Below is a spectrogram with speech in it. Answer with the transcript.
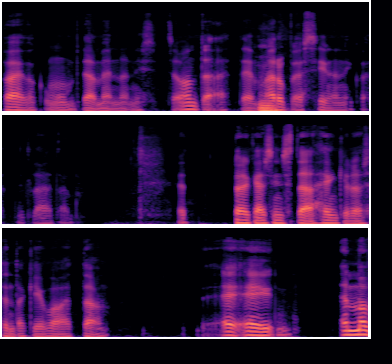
päivä, kun mun pitää mennä, niin sit se on tämä. Että en mm. mä rupea siinä, niin kuin, että nyt lähdetään. Et pelkäisin sitä henkilöä sen takia vaan, että ei, ei en mä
